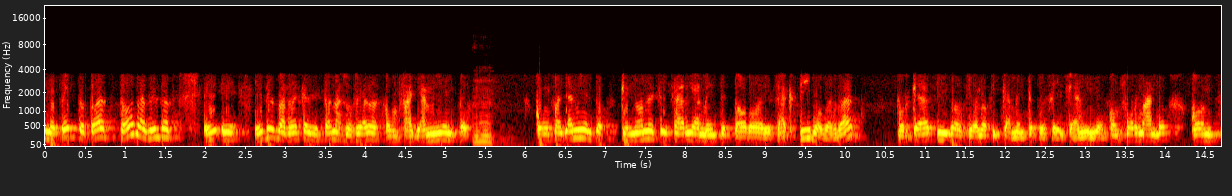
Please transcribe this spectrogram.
En efecto, todas, todas esas, eh, eh, esas barracas están asociadas con fallamiento, con fallamiento que no necesariamente todo es activo, ¿verdad? Porque ha sido geológicamente, pues se han ido conformando con,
